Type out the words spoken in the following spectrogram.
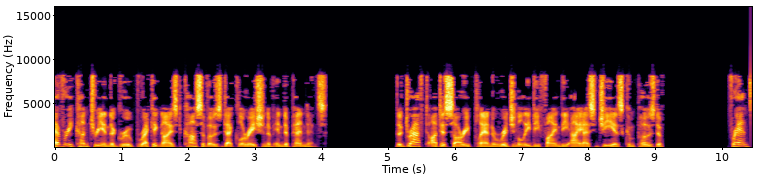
Every country in the group recognized Kosovo's declaration of independence. The draft Ahtisaari plan originally defined the ISG as composed of France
